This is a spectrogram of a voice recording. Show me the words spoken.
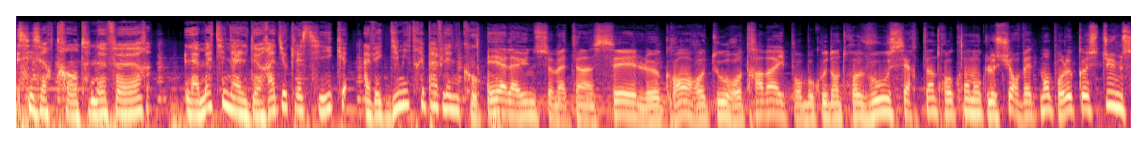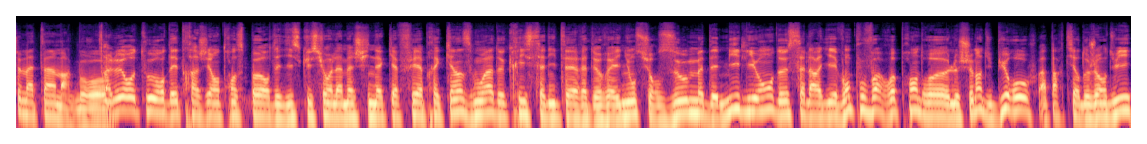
6h30, 9h, la matinale de Radio Classique avec Dimitri Pavlenko. Et à la une ce matin, c'est le grand retour au travail pour beaucoup d'entre vous. Certains troqueront donc le survêtement pour le costume ce matin, Marc Bourreau. Le retour des trajets en transport, des discussions à la machine à café après 15 mois de crise sanitaire et de réunions sur Zoom. Des millions de salariés vont pouvoir reprendre le chemin du bureau à partir d'aujourd'hui.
